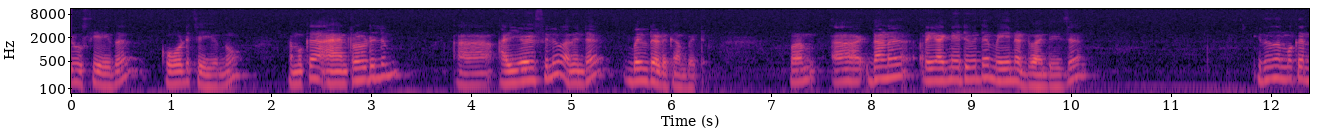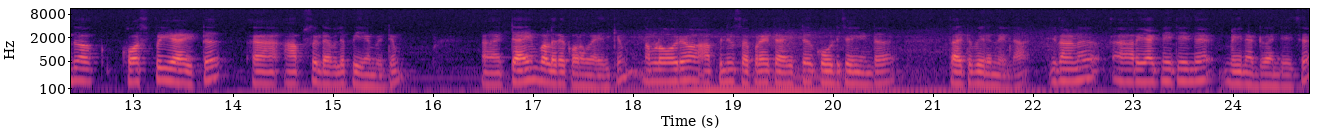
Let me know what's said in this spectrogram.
യൂസ് ചെയ്ത് കോഡ് ചെയ്യുന്നു. നമുക്ക് ആൻഡ്രോയിഡിലും ഐ ഒ എസിലും അതിന്റെ ബിൽഡ് എടുക്കാൻ പറ്റും. അപ്പം ഇതാണ് റിയാക്ട് നേറ്റീവിന്റെ മെയിൻ അഡ്വാന്റേജ് ഇത് നമുക്ക് എന്താ കോസ്റ്റ് ഫ്രീ ആയിട്ട് ആപ്സ് ഡെവലപ്പ് ചെയ്യാൻ പറ്റും. ടൈം വളരെ കുറവായിരിക്കും. നമ്മൾ ഓരോ ആപ്പിനും സെപ്പറേറ്റ് ആയിട്ട് കോഡ് ചെയ്യേണ്ടതായിട്ട് വരുന്നില്ല. ഇതാണ് റിയാക്ട് നേറ്റീവിന്റെ main advantage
